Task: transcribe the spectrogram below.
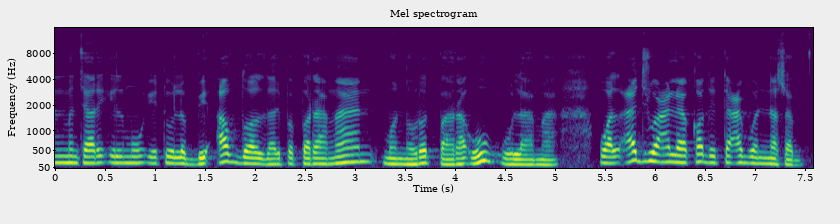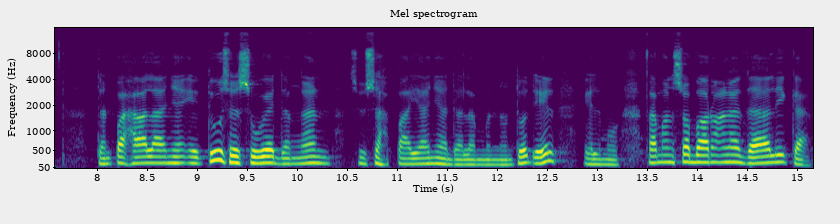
mencari ilmu itu lebih afdal dari peperangan menurut para ulama. Wal ajru ala qadri ta'ab nasab. Dan pahalanya itu sesuai dengan susah payahnya dalam menuntut il, ilmu. Faman sabara ala dhalika.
